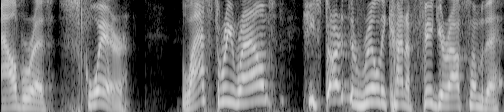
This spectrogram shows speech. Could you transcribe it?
Alvarez square. Last three rounds, he started to really kind of figure out some of the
